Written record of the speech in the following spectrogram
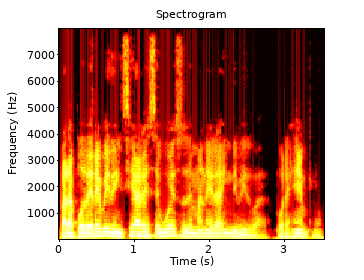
para poder evidenciar ese hueso de manera individual. Por ejemplo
